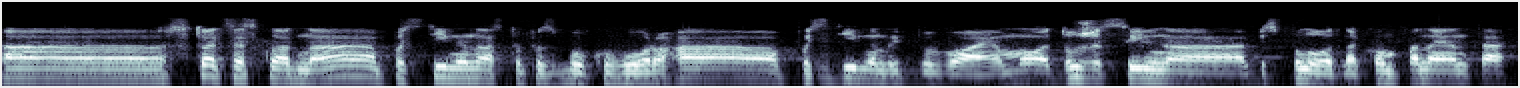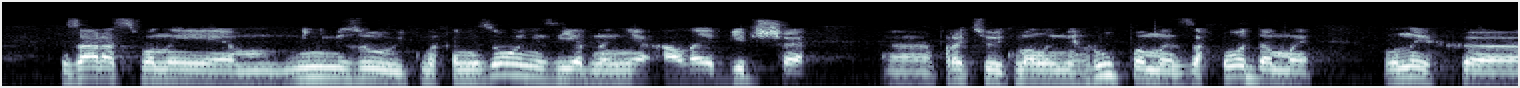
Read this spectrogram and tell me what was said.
Е, Ситуація складна, постійні наступи з боку ворога, постійно відбиваємо. Дуже сильна безпілотна компонента. Зараз вони мінімізують механізовані з'єднання, але більше е, працюють малими групами, заходами. У них е,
